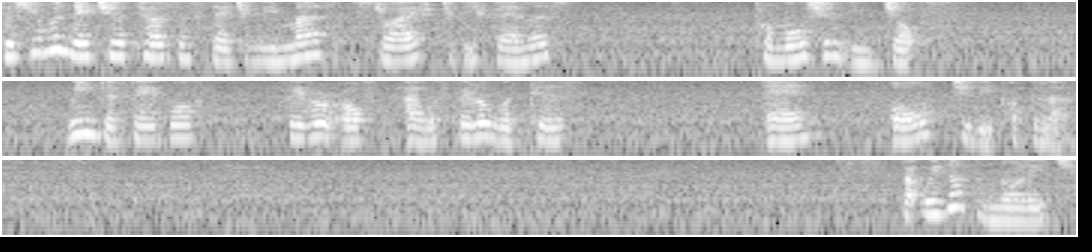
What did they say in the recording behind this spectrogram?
The human nature tells us that we must strive to be famous, promotion in jobs, win the favor, favor of our fellow workers, and or to be popular. But without the knowledge,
